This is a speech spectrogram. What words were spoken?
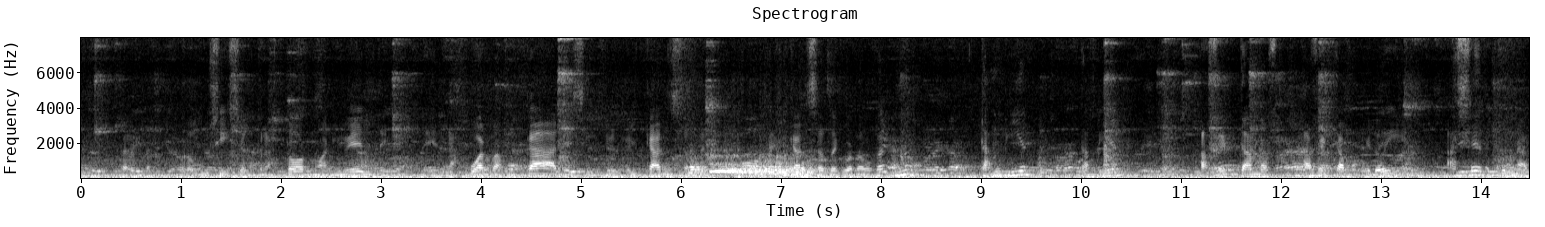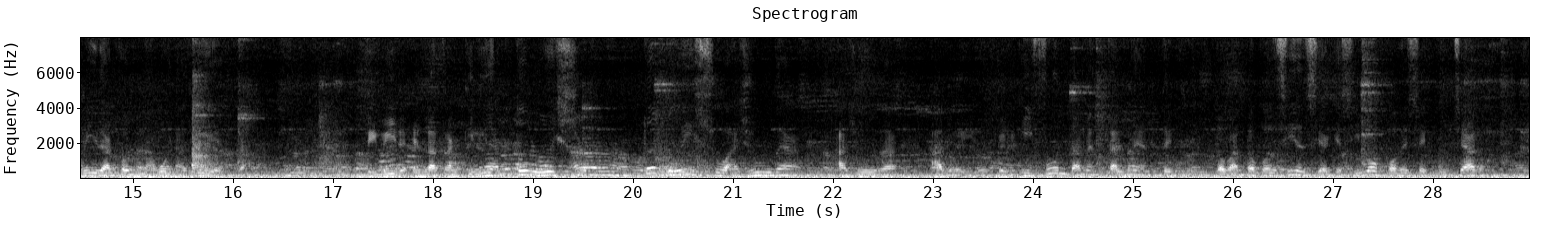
producís el trastorno a nivel de, las cuerdas vocales el, el cáncer de pulmón, el cáncer de cuerdas vocales. No, también, también afectamos, afectamos el oído. Hacer una vida con una buena dieta, vivir en la tranquilidad, todo eso, todo eso ayuda, ayuda al oído. Y fundamentalmente tomando conciencia que si vos podés escuchar,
